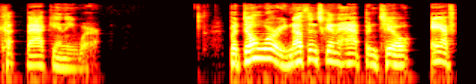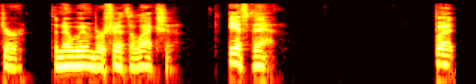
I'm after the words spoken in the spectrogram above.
cut back anywhere. But don't worry, nothing's going to happen till after the November 5th election, if then. But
